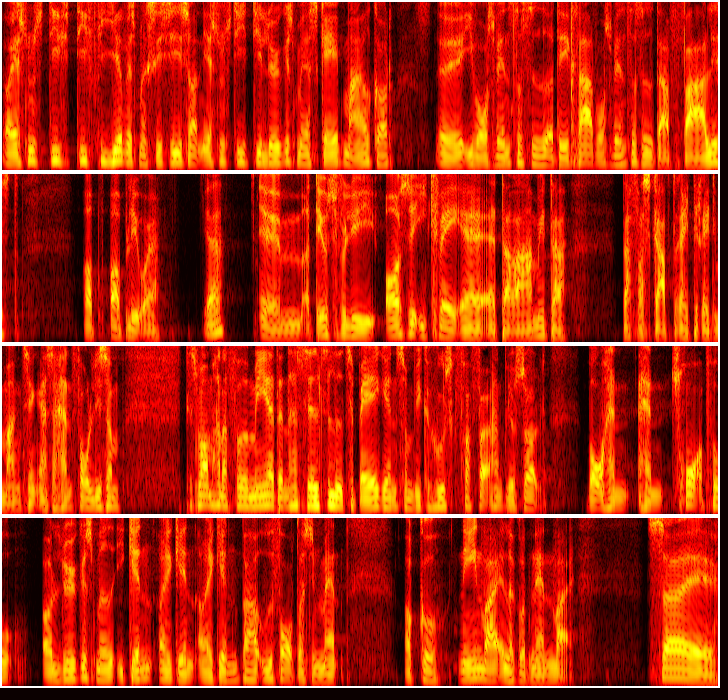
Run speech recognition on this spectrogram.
Og jeg synes, de, de fire, hvis man skal sige sådan, jeg synes, de, de lykkes med at skabe meget godt øh, i vores venstre side. Og det er klart vores venstre side, der er farligst, op, oplever jeg. Ja. Øhm, og det er jo selvfølgelig også i kvæg af, af Darami, der, der får skabt rigtig, rigtig mange ting. Altså han får ligesom... Det er som om, han har fået mere af den her selvtillid tilbage igen, som vi kan huske fra før han blev solgt. Hvor han, han tror på og lykkes med igen og igen og igen bare udfordre sin mand og gå den ene vej eller gå den anden vej. Så, øh,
